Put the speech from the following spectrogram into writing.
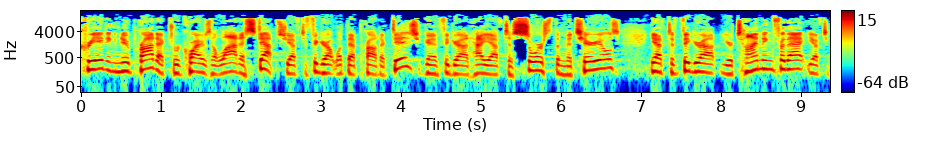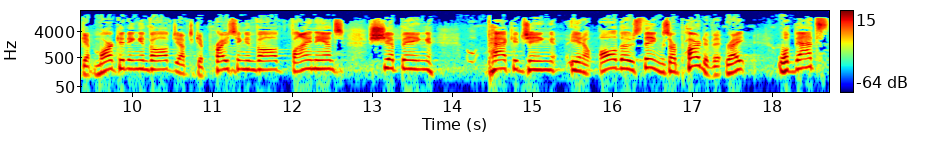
creating a new product requires a lot of steps. You have to figure out what that product is. You're going to figure out how you have to source the materials. You have to figure out your timing for that. You have to get marketing involved. You have to get pricing involved, finance, shipping, packaging. You know, all those things are part of it, right? Well, that's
